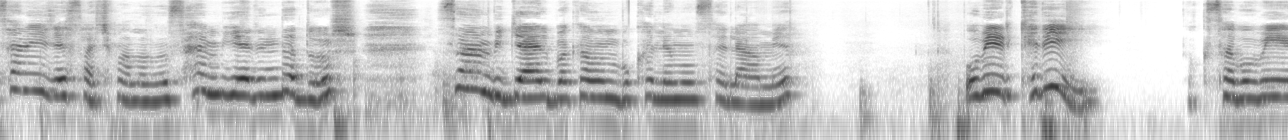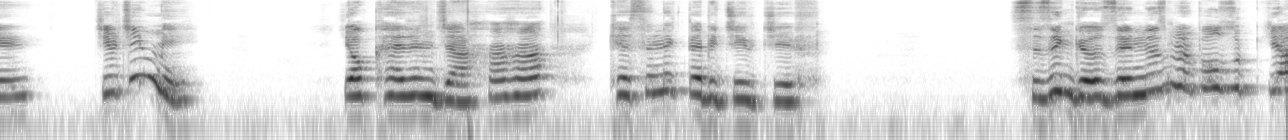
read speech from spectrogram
sen iyice saçmaladın. Sen bir yerinde dur. Sen bir gel bakalım bu kalemun selami. Bu bir kedi. Yoksa bu bir civciv mi? Yok karınca. Haha. Kesinlikle bir civciv. Sizin gözleriniz mi bozuk ya?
